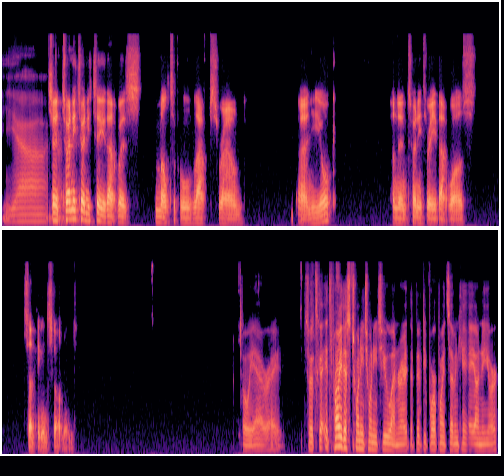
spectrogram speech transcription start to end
yeah I'm so trying 2022, that was multiple laps round uh, New York. And then 23, that was something in Scotland. Oh yeah, right. So it's it's probably this 2022 one, right? The 54.7k on New York.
